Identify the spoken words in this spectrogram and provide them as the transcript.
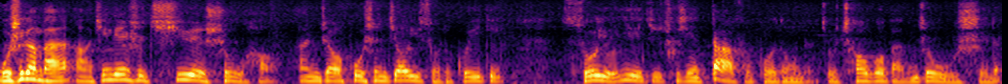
我是看盘啊，今天是七月十五号，按照沪深交易所的规定，所有业绩出现大幅波动的，就超过百分之五十的，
